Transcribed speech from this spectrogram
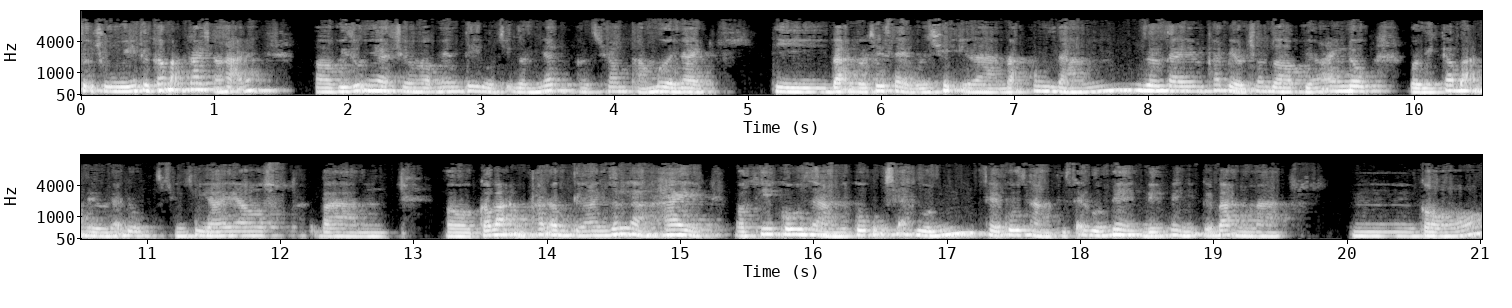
sự chú ý từ các bạn khác chẳng hạn ấy. Uh, ví dụ như là trường hợp mentee của chị gần nhất ở trong tháng 10 này thì bạn có chia sẻ với chị là bạn không dám giơ tay phát biểu trong giờ học tiếng Anh đâu bởi vì các bạn đều đã được chứng chỉ IELTS và uh, các bạn phát âm tiếng Anh rất là hay. Và khi cô giảng thì cô cũng sẽ hướng thầy cô giảng thì sẽ hướng đến đến về những cái bạn mà um, có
